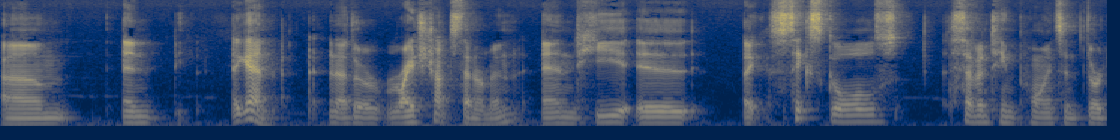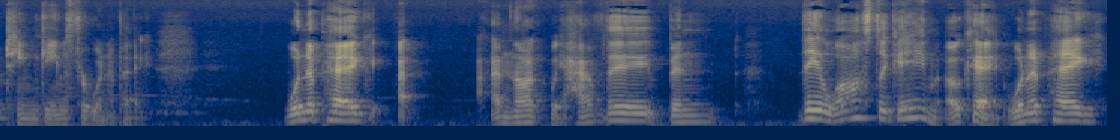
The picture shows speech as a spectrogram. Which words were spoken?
Um, and again, another right shot centerman, and he is like six goals, 17 points in 13 games for Winnipeg. Winnipeg, I, am not, wait, have they been, they lost a game. Okay, Winnipeg,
